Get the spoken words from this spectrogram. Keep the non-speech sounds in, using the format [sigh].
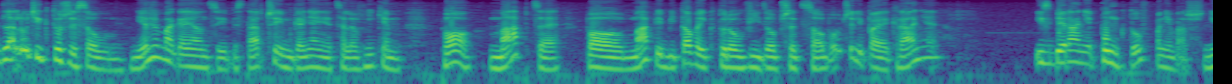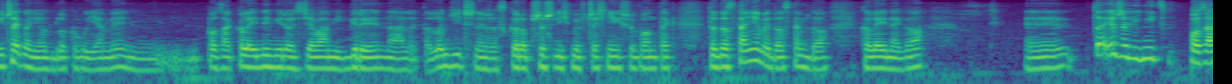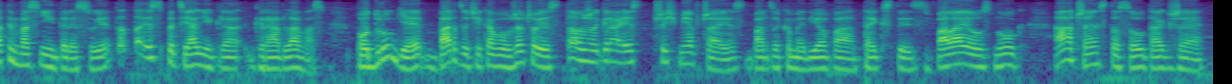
dla ludzi, którzy są niewymagający i wystarczy im ganianie celownikiem po mapce, po mapie bitowej, którą widzą przed sobą, czyli po ekranie i zbieranie punktów, ponieważ niczego nie odblokowujemy poza kolejnymi rozdziałami gry, no ale to logiczne, że skoro przeszliśmy wcześniejszy wątek, to dostaniemy dostęp do kolejnego. Yy, To jeżeli nic poza tym Was nie interesuje, to to jest specjalnie gra, gra dla Was. Po drugie, bardzo ciekawą rzeczą jest to, że gra jest prześmiewcza, jest bardzo komediowa, teksty zwalają z nóg, a często są także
